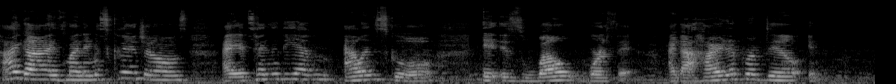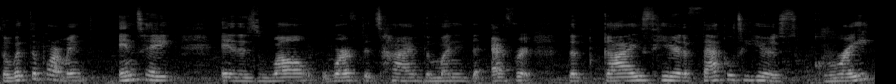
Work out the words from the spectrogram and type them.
Hi guys, my name is Claire Jones. I attended the Allen School. It is well worth it. I got hired at Brookdale in the WIC department intake. It is well worth the time, the money, the effort. The guys here, the faculty here is great.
